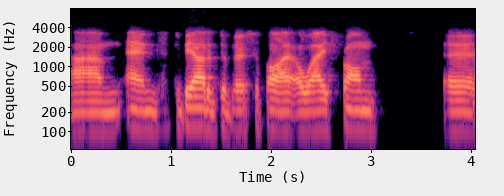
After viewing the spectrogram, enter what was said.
um, and to be able to diversify away from uh,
